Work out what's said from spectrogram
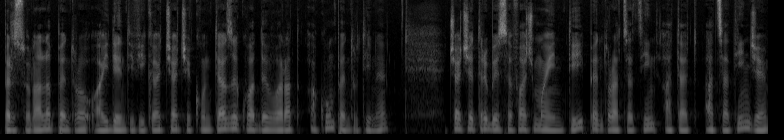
personală pentru a identifica ceea ce contează cu adevărat acum pentru tine, ceea ce trebuie să faci mai întâi pentru a-ți atinge, a-ți atinge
